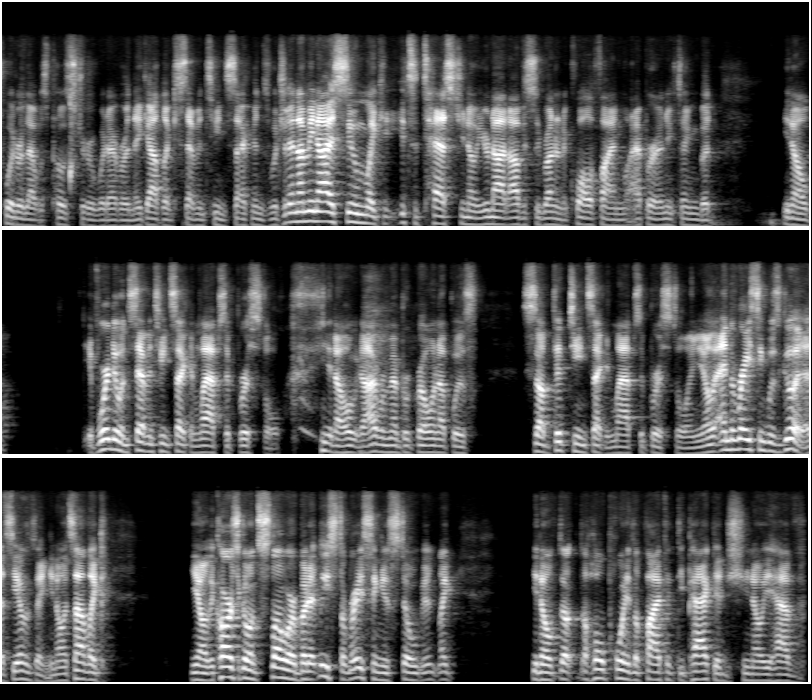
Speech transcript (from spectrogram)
Twitter that was posted or whatever, and they got like 17 seconds, which, and I mean, I assume like it's a test, you know, you're not obviously running a qualifying lap or anything, but, you know, if we're doing 17 second laps at Bristol, you know, I remember growing up with sub 15 second laps at Bristol, and, you know, and the racing was good. That's the other thing, you know, it's not like, you know, the cars are going slower, but at least the racing is still like, you know, the, the whole point of the 550 package, you know, you have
